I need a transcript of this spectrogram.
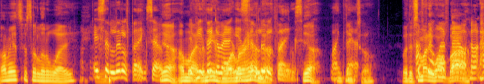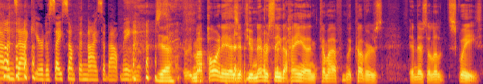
So I mean, it's just a little way. It's the little things. So Yeah, I'm like, if you think about it, it's the little up. things. Yeah, I like think that. so. But if somebody I feel walked left by, out not having Zach here to say something nice about me. yeah, My point is, if you never see the hand come out from the covers, and there's a little squeeze,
